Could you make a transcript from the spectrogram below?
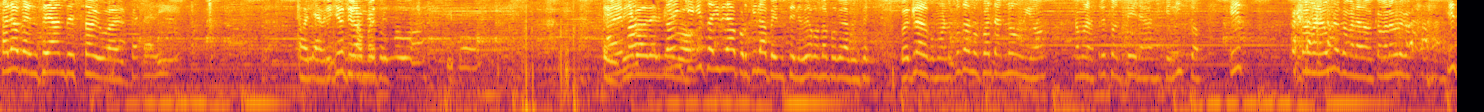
Ya lo pensé antes yo igual. Hola, Te quiero tirar un beso. El Además, vivo del ¿saben vivo. qué? Esa idea, ¿por qué la pensé? Les voy a contar por qué la pensé. Porque claro, como a nosotros nos falta novio, estamos las tres solteras, dije, listo, es... Cámara uno, cámara dos, cámara uno, cámara- Es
